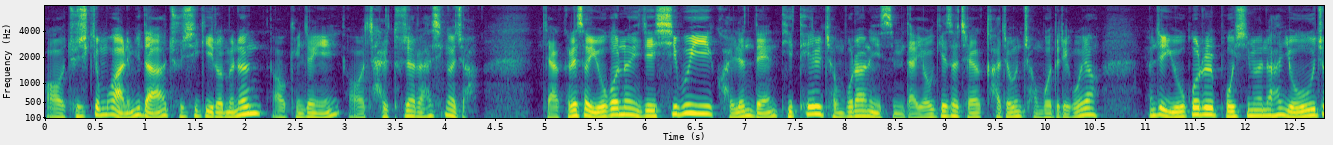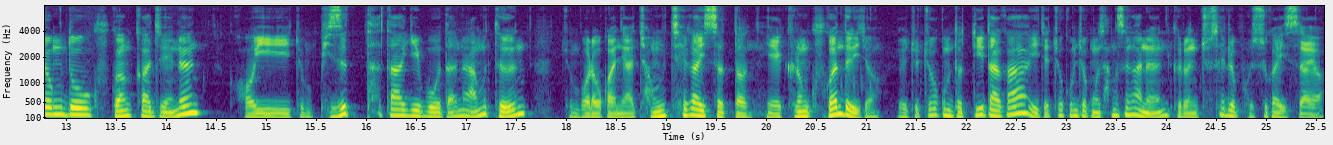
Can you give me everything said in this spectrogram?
어, 주식 정보가 아닙니다. 주식이 이러면은 어, 굉장히 어, 잘 투자를 하신 거죠. 자, 그래서 요거는 이제 CV 관련된 디테일 정보란이 있습니다. 여기에서 제가 가져온 정보들이고요. 현재 요거를 보시면 한 요 정도 구간까지는 거의 좀 비슷하다기보다는 아무튼 좀 뭐라고 하냐 정체가 있었던 예, 그런 구간들이죠. 조금 더 뛰다가 이제 조금 조금 상승하는 그런 추세를 볼 수가 있어요.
